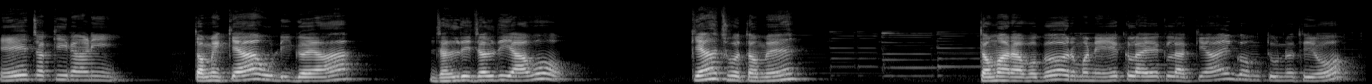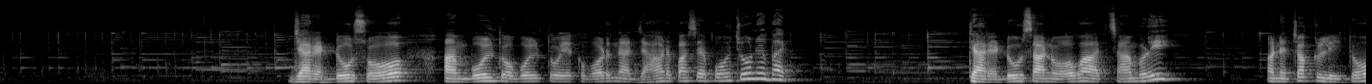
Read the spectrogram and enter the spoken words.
એ ચકી રાણી તમે ક્યાં ઉડી ગયા? જલ્દી જલ્દી આવો. ક્યાં છો તમે? તમારા વગર મને એકલા એકલા ક્યાંય ગમતું નથી હો. જ્યારે ડોસો આમ બોલતો બોલતો એક વડના ઝાડ પાસે પહોંચ્યો ને ભાઈ. ત્યારે ડોસાનો અવાજ સાંભળી અને ચકલી તો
